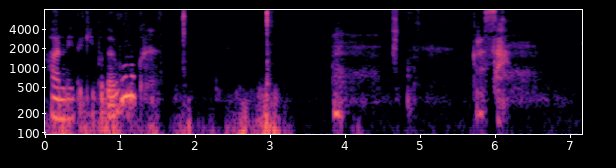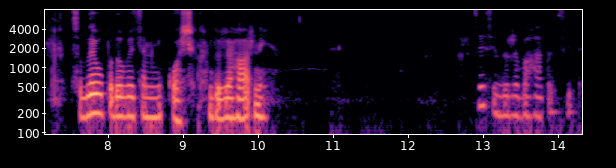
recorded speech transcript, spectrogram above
Гарний такий подарунок. Краса. Особливо подобається мені кошик. Дуже гарний. Нарцисів дуже багато цвіте.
